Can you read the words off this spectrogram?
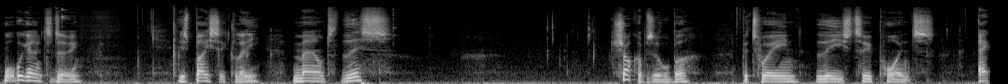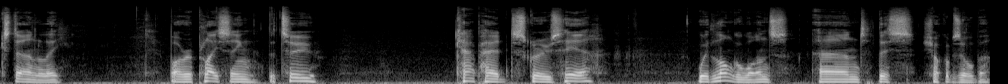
What we're going to do is basically mount this shock absorber between these two points externally by replacing the two cap head screws here with longer ones and this shock absorber.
